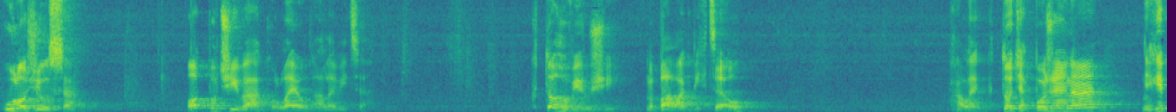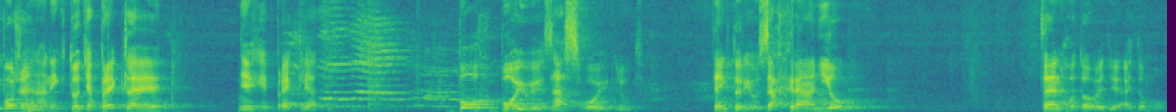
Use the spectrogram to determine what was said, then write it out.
Uložil sa. Odpočíva ako lev a levica. Kto ho vyruší? No Balak by chcel. Ale kto ťa požehná, nech je požehnaný. Kto ťa prekľaje, nech je prekliatý. Boh bojuje za svoj ľud. Ten, ktorý ho zachránil, ten ho dovedie aj domov.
